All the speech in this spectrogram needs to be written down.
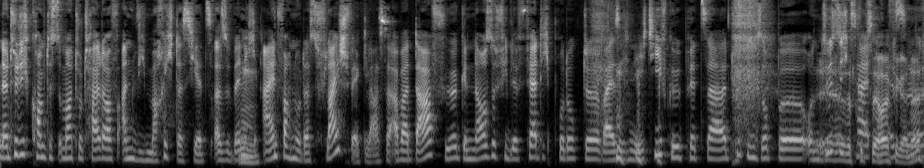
Natürlich kommt es immer total darauf an, wie mache ich das jetzt? Also wenn hm. ich einfach nur das Fleisch weglasse, aber dafür genauso viele Fertigprodukte, weiß ich nicht, Tiefkühlpizza, Tütensuppe und Süßigkeiten. Das gibt's ja häufiger, ne?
